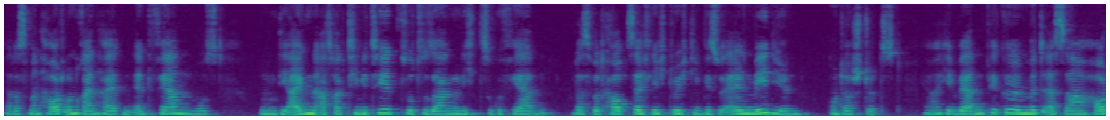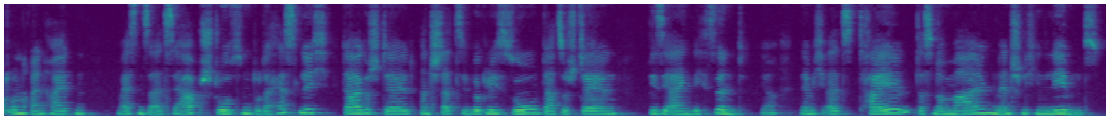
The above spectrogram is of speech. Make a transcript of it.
Ja, dass man Hautunreinheiten entfernen muss, um die eigene Attraktivität sozusagen nicht zu gefährden. Und das wird hauptsächlich durch die visuellen Medien unterstützt. Ja, hier werden Pickel, Mitesser, Hautunreinheiten meistens als sehr abstoßend oder hässlich dargestellt, anstatt sie wirklich so darzustellen, wie sie eigentlich sind, ja, nämlich als Teil des normalen menschlichen Lebens.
